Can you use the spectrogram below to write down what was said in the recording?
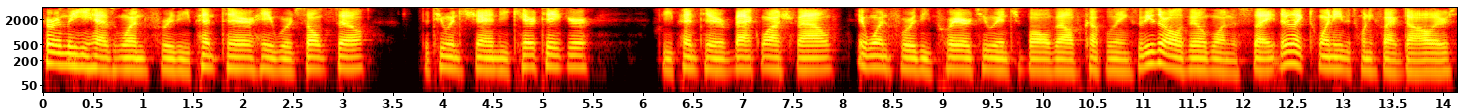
Currently, he has one for the Pentair Hayward Salt Cell, the 2 inch Jandy Caretaker, the Pentair Backwash Valve, and one for the Praher 2 inch ball valve coupling. So these are all available on the site. They're like 20 to $25.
